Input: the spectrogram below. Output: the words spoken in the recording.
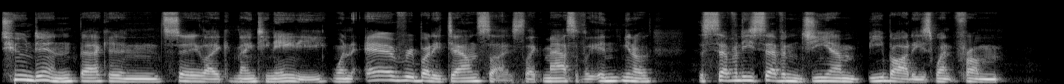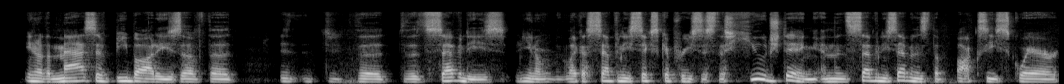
tuned in back in say like 1980 when everybody downsized like massively, and you know, the 77 GM B bodies went from you know the massive B bodies of the the the 70s you know like a 76 caprice is this huge thing and then 77 is the boxy square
